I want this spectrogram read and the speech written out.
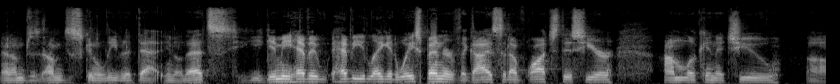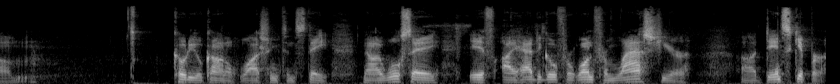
and I'm just I'm just gonna leave it at that. You know, that's you give me heavy heavy legged waistbender of the guys that I've watched this year. I'm looking at you, um, Cody O'Connell, Washington State. Now I will say, if I had to go for one from last year, uh, Dan Skipper,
